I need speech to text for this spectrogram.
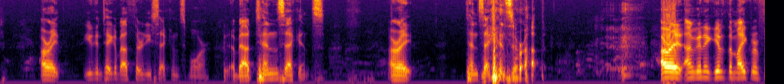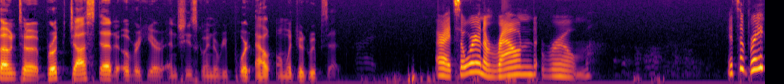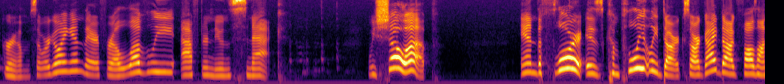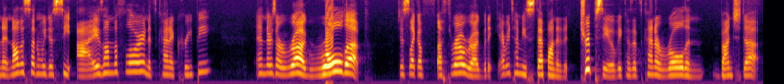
All right, you can take about 30 seconds more. About 10 seconds. All right, 10 seconds are up. All right, I'm going to give the microphone to Brooke Josted over here, and she's going to report out on what your group said. All right, so we're in a round room. It's a break room, so we're going in there for a lovely afternoon snack. We show up, and the floor is completely dark. So our guide dog falls on it, and all of a sudden we just see eyes on the floor, and it's kind of creepy. And there's a rug rolled up, just like a, a throw rug, but it, every time you step on it, it trips you because it's kind of rolled and bunched up.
